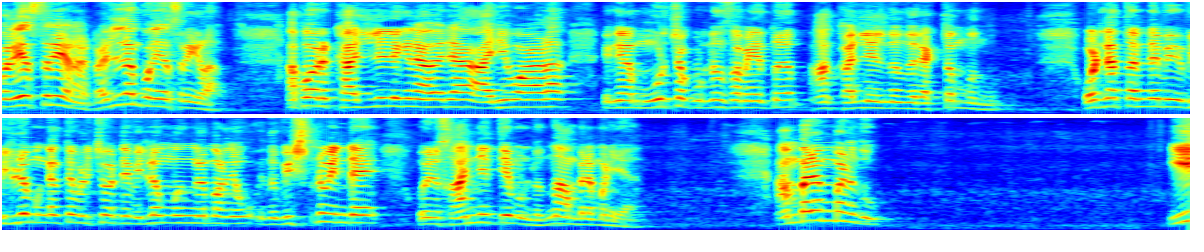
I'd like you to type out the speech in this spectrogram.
പുലയ സ്ത്രീയാണ് കേട്ടോ എല്ലാം പുലയ സ്ത്രീകളാണ് അപ്പോൾ ഒരു കല്ലിൽ ഇങ്ങനെ അവർ അരിവാള ഇങ്ങനെ മൂർച്ച കൂട്ടുന്ന സമയത്ത് ആ കല്ലിൽ നിന്ന് രക്തം വന്നു. ഉടനെ തന്നെ വില്ലുമംഗലത്തെ വിളിച്ചു പറഞ്ഞ വില്ലുമംഗലം പറഞ്ഞു ഇത് വിഷ്ണുവിന്റെ ഒരു സാന്നിധ്യമുണ്ട്. ഇന്ന് അമ്പലം പണിയാണ് അമ്പലം പണിതു. ഈ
